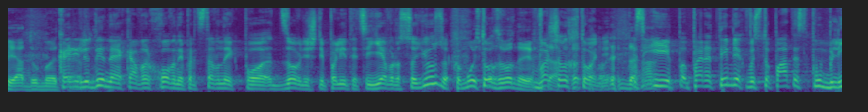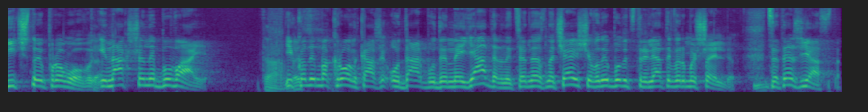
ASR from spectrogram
Я думаю, Ка- теж. людина, яка верховний представник по зовнішній політиці Євросоюзу, Комусь то подзвонив, в. Вашингтоні. Да. І перед тим як виступати з публічною промовою. Інакше не буває. Так, І без- коли Макрон каже, удар буде не ядерний, це не означає, що вони будуть стріляти вермишеллю. Це теж ясно.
